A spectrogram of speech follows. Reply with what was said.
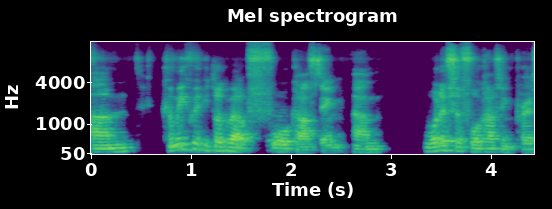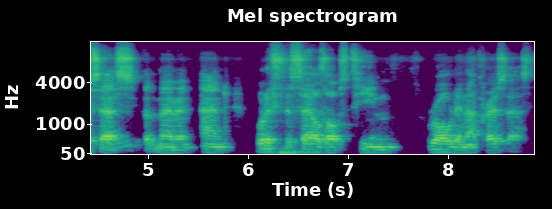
Um, can we quickly talk about forecasting? Um, what is the forecasting process at the moment, and what is the sales ops team role in that process?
